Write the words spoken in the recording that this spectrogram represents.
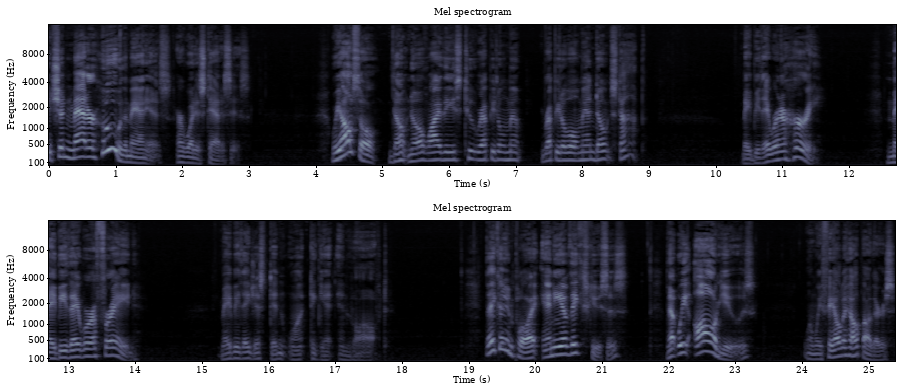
It shouldn't matter who the man is or what his status is. We also don't know why these two reputable men, reputable men don't stop. Maybe they were in a hurry. Maybe they were afraid. Maybe they just didn't want to get involved. They could employ any of the excuses that we all use when we fail to help others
